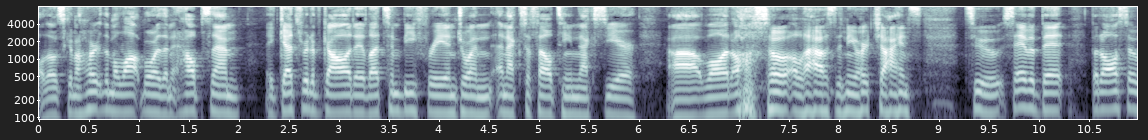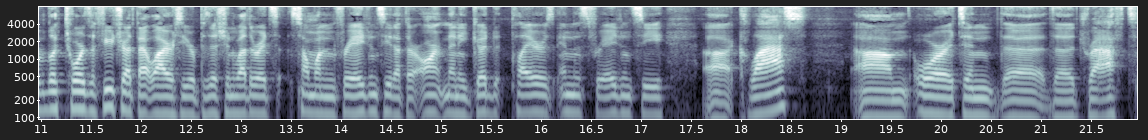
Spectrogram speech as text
Although it's going to hurt them a lot more than it helps them. It gets rid of Golladay, lets him be free and join an XFL team next year, uh, while it also allows the New York Giants to save a bit, but also look towards the future at that wide receiver position, whether it's someone in free agency that there aren't many good players in this free agency uh, class, um, or it's in the the draft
